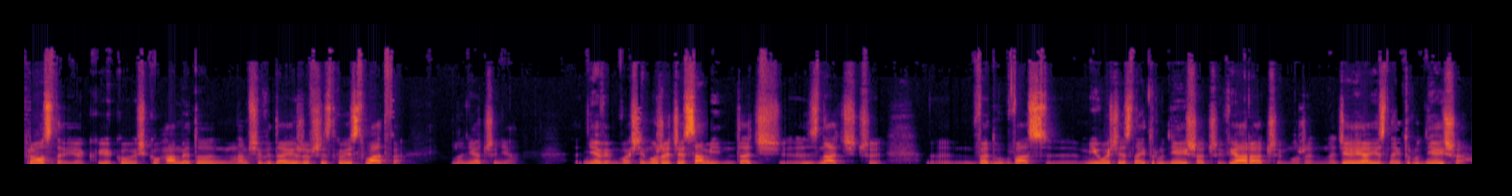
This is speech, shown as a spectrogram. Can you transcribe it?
proste. Jak, jak kogoś kochamy, to nam się wydaje, że wszystko jest łatwe. No nie, czy nie? Nie wiem, właśnie możecie sami dać e, znać, czy e, według Was e, miłość jest najtrudniejsza, czy wiara, czy może nadzieja jest najtrudniejsza.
